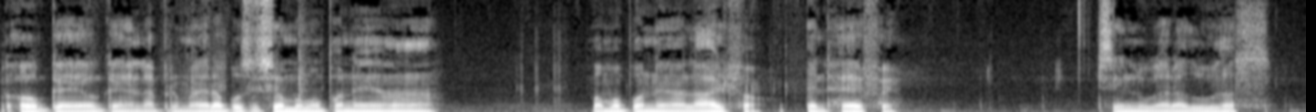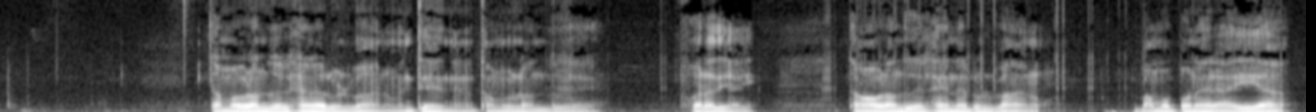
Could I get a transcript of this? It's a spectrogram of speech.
Ok, ok. En la primera posición vamos a poner a. Vamos a poner al alfa, el jefe. Sin lugar a dudas. Estamos hablando del género urbano, ¿me entiendes? No estamos hablando de. fuera de ahí. Estamos hablando del género urbano. Vamos a poner ahí a.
